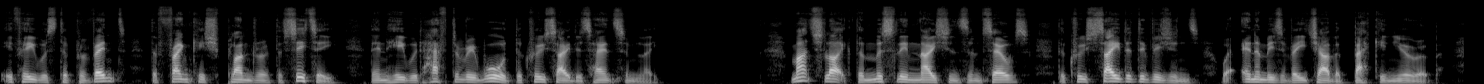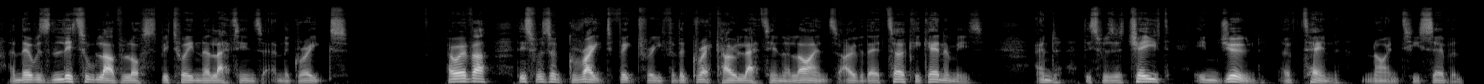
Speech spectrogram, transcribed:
if he was to prevent the Frankish plunder of the city, then he would have to reward the Crusaders handsomely. Much like the Muslim nations themselves, the Crusader divisions were enemies of each other back in Europe, and there was little love lost between the Latins and the Greeks. However, this was a great victory for the Greco Latin alliance over their Turkic enemies, and this was achieved in June of 1097.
